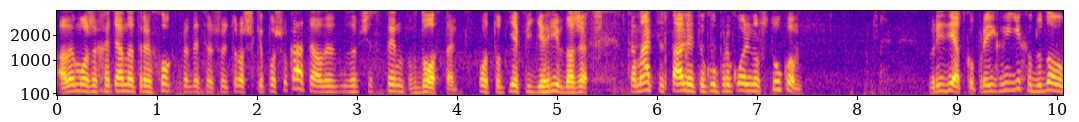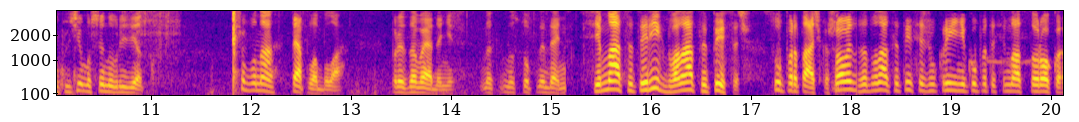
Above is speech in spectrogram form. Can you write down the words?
Але може, хоча на трифок прийдеться щось трошки пошукати, але запчастин вдосталь. От тут є підігрів. Навіть канадці ставлять таку прикольну штуку в розетку. Приїхав додому, включив машину в розетку. Щоб вона тепла була при заведенні на наступний день. 17 рік, 12 тисяч. Супер тачка. Що ви за 12 тисяч в Україні купите 17 року?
